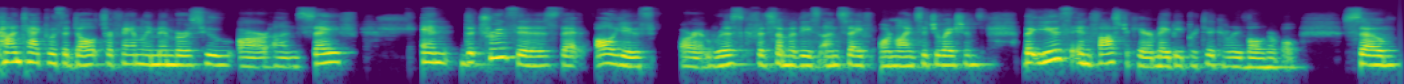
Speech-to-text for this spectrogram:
contact with adults or family members who are unsafe. And the truth is that all youth are at risk for some of these unsafe online situations but youth in foster care may be particularly vulnerable. So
